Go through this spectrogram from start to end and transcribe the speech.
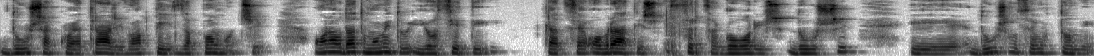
duša koja traži vapi za pomoći, ona u datom momentu i osjeti kad se obratiš srca, govoriš duši i duša u svemu tome,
